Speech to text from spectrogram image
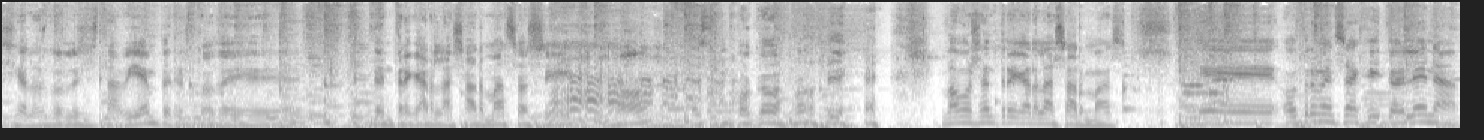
si a los dos les está bien, pero esto de, de entregar las armas así, ¿no? Es un poco, vamos a entregar las armas. Eh, otro mensajito, Elena.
